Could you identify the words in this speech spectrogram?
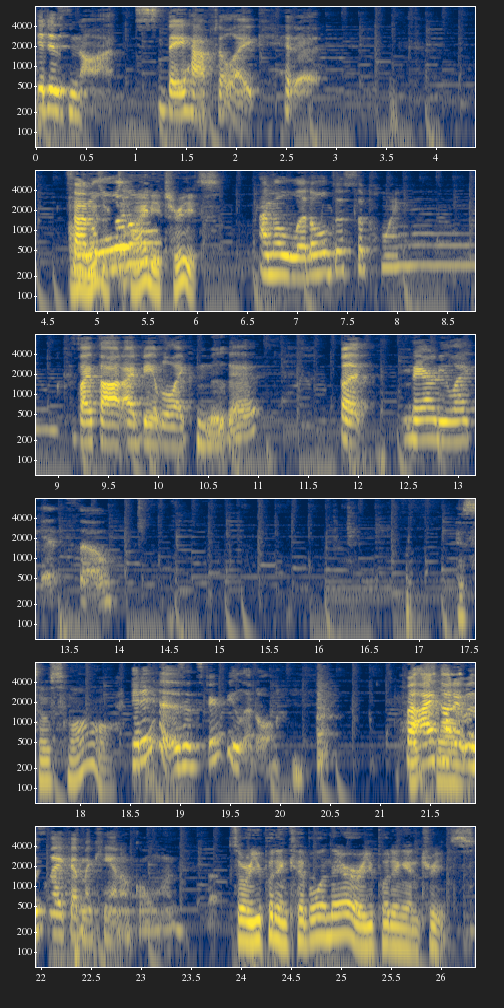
it is not. They have to like hit it. So oh, I'm a those are little tiny treats. I'm a little disappointed because I thought I'd be able to like move it, but they already like it, so It's so small. it is. It's very little. But I thought small? it was like a mechanical one. So are you putting kibble in there or are you putting in treats?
